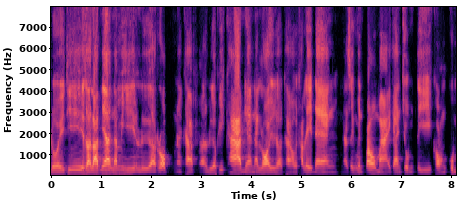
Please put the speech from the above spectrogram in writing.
โดยที่สหรัฐเนี่ยนะมีเรือรบนะครับเรือพิฆาตเนี่ยนะลอยอยู่แถวทะเลแดงนะซึ่งเป็นเป้าหมายการโจมตีของกลุ่ม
